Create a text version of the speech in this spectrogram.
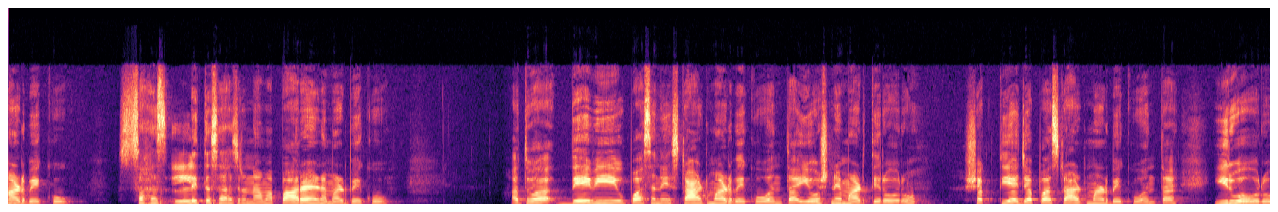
ಮಾಡಬೇಕು, ಸಹಸ್, ಲಲಿತ ಸಹಸ್ರನಾಮ ಪಾರಾಯಣ ಮಾಡಬೇಕು, ಅಥವಾ ದೇವಿ ಉಪಾಸನೆ ಸ್ಟಾರ್ಟ್ ಮಾಡಬೇಕು ಅಂತ ಯೋಚನೆ ಮಾಡ್ತಿರೋರು ಶಕ್ತಿಯ ಜಪ ಸ್ಟಾರ್ಟ್ ಮಾಡಬೇಕು ಅಂತ ಇರುವವರು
